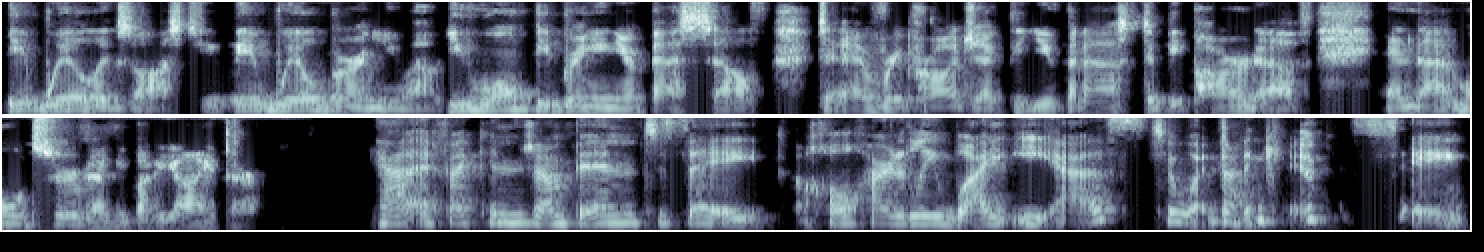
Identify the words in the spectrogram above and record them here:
it will exhaust you. It will burn you out. You won't be bringing your best self to every project that you've been asked to be part of. And that won't serve anybody either. Yeah, if I can jump in to say wholeheartedly YES to what Duncan is saying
